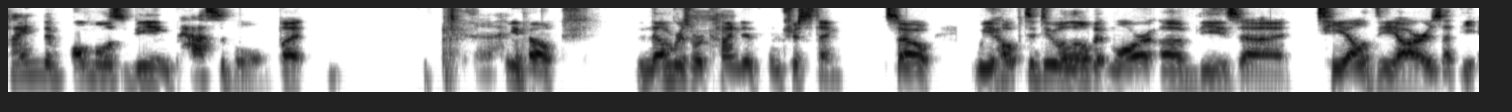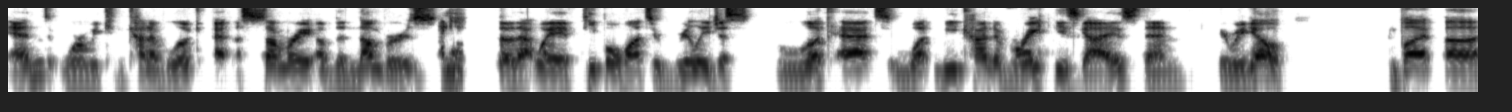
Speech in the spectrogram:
kind of almost being passable, but you know, the numbers were kind of interesting. So we hope to do a little bit more of these uh, TLDRs at the end, where we can kind of look at a summary of the numbers. So that way, if people want to really just look at what we kind of rate these guys, then here we go. But uh,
